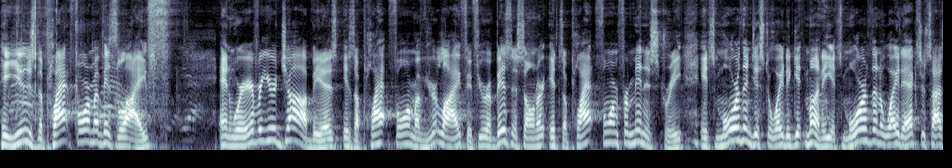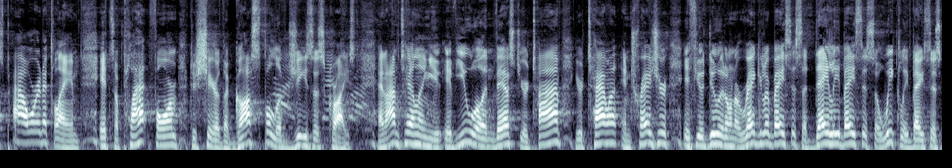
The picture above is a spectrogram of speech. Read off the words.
He used the platform of his life and wherever your job is, is a platform of your life. If you're a business owner, it's a platform for ministry. It's more than just a way to get money, it's more than a way to exercise power and acclaim. It's a platform to share the gospel of Jesus Christ. And I'm telling you, if you will invest your time, your talent, and treasure, if you do it on a regular basis, a daily basis, a weekly basis,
